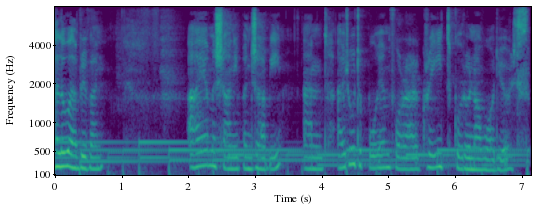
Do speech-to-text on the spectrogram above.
Hello everyone. I am Ashani Punjabi and I wrote a poem for our great Corona warriors.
